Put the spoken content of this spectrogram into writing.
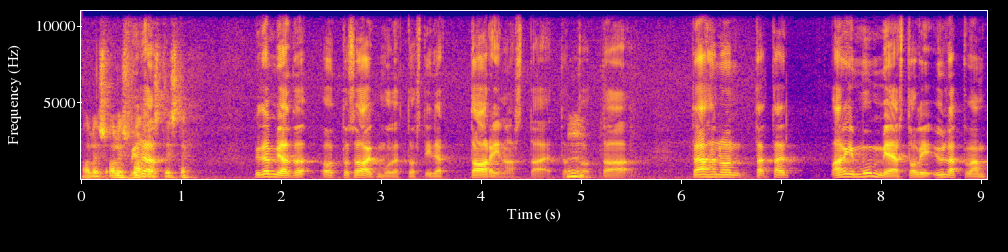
olisi, olisi mitä, fantastista. Mitä mieltä Otto sait muuten tuosta itse tarinasta? Että, mm. tota, tämähän on, t- t- ainakin mun mielestä oli yllättävän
